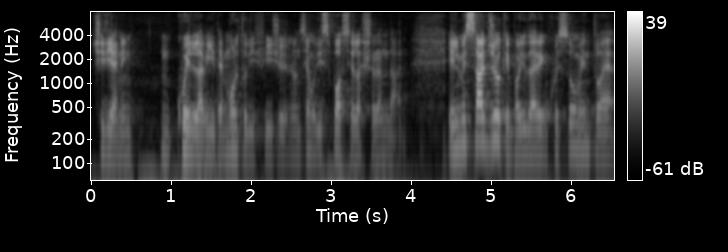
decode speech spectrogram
ci tiene quella vita è molto difficile, non siamo disposti a lasciare andare. E il messaggio che voglio dare in questo momento è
